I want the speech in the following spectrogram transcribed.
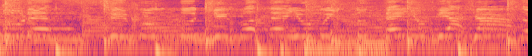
Por esse mundo de rodeio muito tenho viajado.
